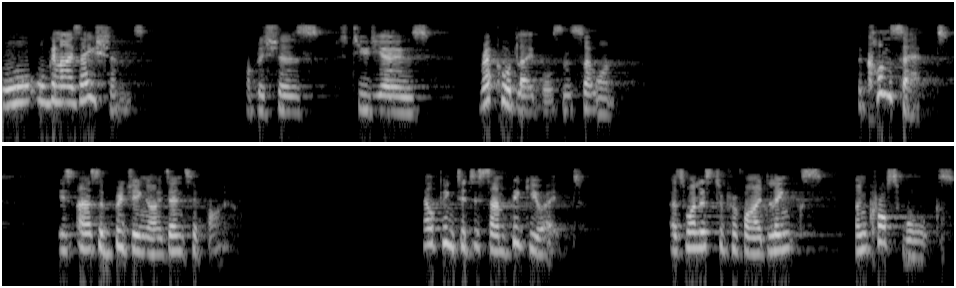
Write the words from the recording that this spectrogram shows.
or organizations, publishers, studios, record labels, and so on. The concept is as a bridging identifier, helping to disambiguate, as well as to provide links and crosswalks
